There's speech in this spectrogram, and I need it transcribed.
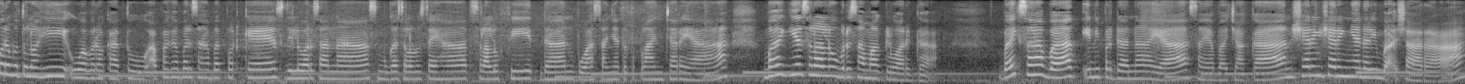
warahmatullahi wabarakatuh. Apa kabar sahabat podcast di luar sana? Semoga selalu sehat, selalu fit dan puasanya tetap lancar ya. Bahagia selalu bersama keluarga. Baik sahabat, ini perdana ya Saya bacakan sharing-sharingnya dari Mbak Syara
